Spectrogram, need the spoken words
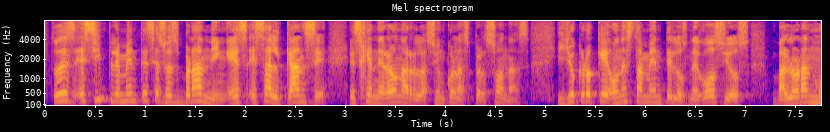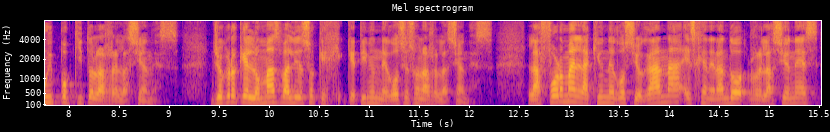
Entonces, es simplemente es eso, es branding, es, es alcance, es generar una relación con las personas. Y yo creo que, honestamente, los negocios valoran muy poquito las relaciones. Yo creo que lo más valioso que, que tiene un negocio son las relaciones. La forma en la que un negocio gana es generando relaciones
